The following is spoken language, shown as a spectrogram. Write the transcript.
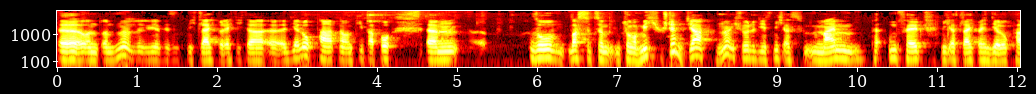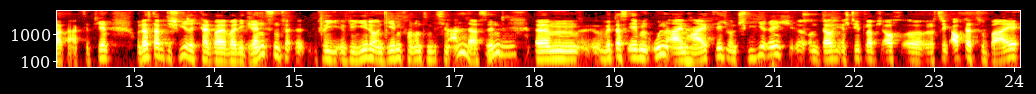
äh, und, und ne, wir, wir sind nicht gleichberechtigter äh, Dialogpartner und pipapo. Ähm, so was zum, zum auf mich stimmt, ja. Ne, ich würde die jetzt nicht als in meinem Umfeld nicht als gleichberechtigten Dialogpartner akzeptieren. Und das ist, glaube ich, die Schwierigkeit, weil, weil die Grenzen für, für, für jede und jeden von uns ein bisschen anders sind, mhm. ähm, wird das eben uneinheitlich und schwierig und dadurch entsteht, glaube ich, auch, äh, das trägt auch dazu bei,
